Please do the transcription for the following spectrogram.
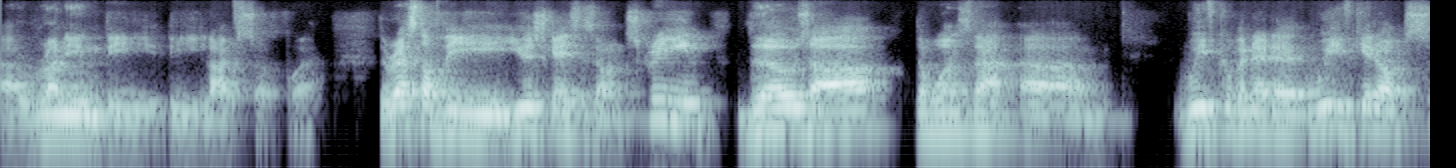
uh, running the, the live software. The rest of the use cases on screen, those are the ones that um, we've Kubernetes, Weave GitOps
